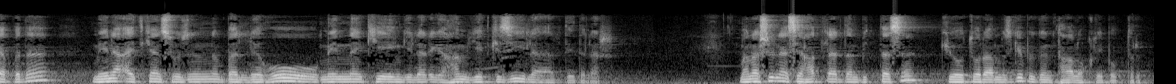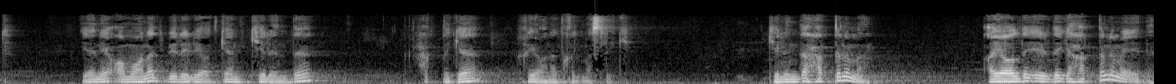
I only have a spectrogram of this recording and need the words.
gapida meni aytgan so'zimni ballig'u mendan keyingilarga ham yetkazinglar dedilar. Mana shu nasihatlardan bittasi kuyov to'ramizga bugun taalluqli bo'lib turibdi. Ya'ni omonat berilayotgan kelinni haqqiga xiyonat qilmaslik. Kelinda haqqi nima ayolni erdagi haqqi nima edi?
